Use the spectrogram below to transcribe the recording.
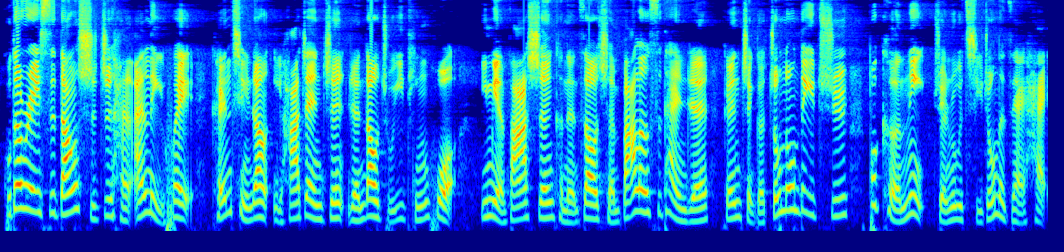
古特瑞斯当时致函安理会，恳请让以哈战争人道主义停火，以免发生可能造成巴勒斯坦人跟整个中东地区不可逆卷入其中的灾害。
